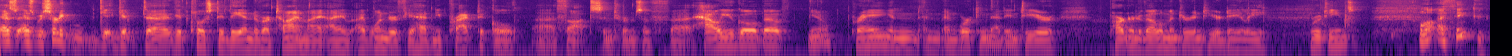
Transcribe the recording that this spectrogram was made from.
as, as we sort of get get, uh, get close to the end of our time, I, I, I wonder if you had any practical uh, thoughts in terms of uh, how you go about you know praying and, and, and working that into your partner development or into your daily routines. Well, I think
